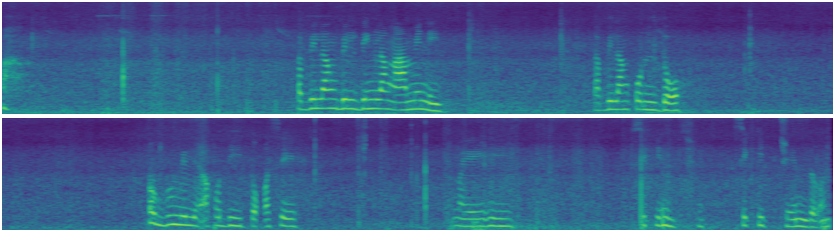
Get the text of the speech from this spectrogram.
Ah. Kabilang building lang amin eh. Kabilang kundo. Oh, bumili ako dito kasi may si kitchen, si kitchen doon.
